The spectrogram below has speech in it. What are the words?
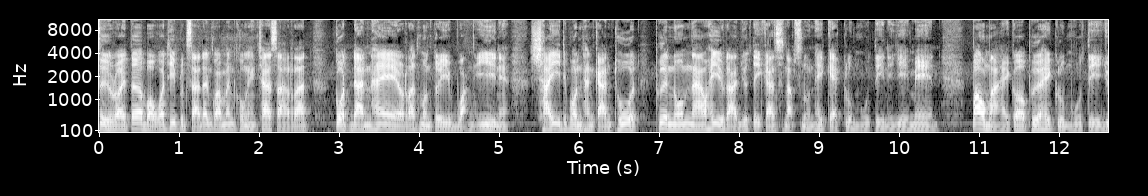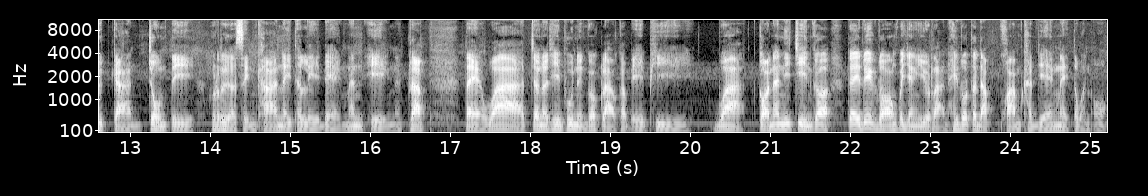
สื่อรอยเตอร์บอกว่าที่ปรึกษาด้านความมั่นคงแห่งชาติสหรัฐ กดดันให้รัฐมนตรีหวังอี้เนี่ยใช้อิทธิพลทางการทูต เพื่อโน้มน้าวให้อิหร่านยุติการสนับสนุนให้แก่กลุ่มฮูตีในเยเมน เป้าหมายก็เพื่อให้กลุ่มฮูตีหยุดการโจมตีเรือสินค้าในทะเลแดงนั่นเองนะครับ แต่ว่าเจ้าหน้าที่ผู้หนึ่งก็กล่าวกับ AP ว่าก่อนหน้านี้จีนก็ได้เรียกร้องไปยังอิหร่านให้ลดระดับความขัดแย้งในตะวันออก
